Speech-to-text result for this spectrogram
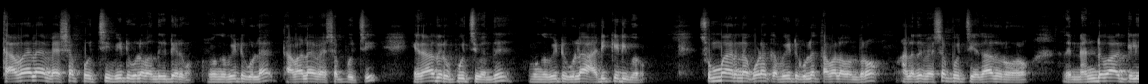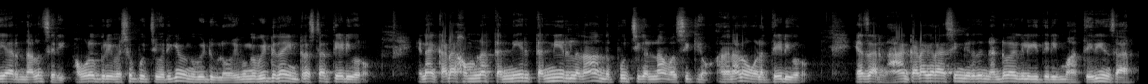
தவளை விஷப்பூச்சி வீட்டுக்குள்ளே வந்துக்கிட்டே இருக்கும். இவங்க வீட்டுக்குள்ளே தவளை விஷப்பூச்சி ஏதாவது ஒரு பூச்சி வந்து இவங்க வீட்டுக்குள்ளே அடிக்கடி வரும். சும்மா இருந்தால் கூட க- வீட்டுக்குள்ளே தவளை வந்துடும் அல்லது விஷப்பூச்சி ஏதாவது ஒன்று வரும். அது நண்டுவா கிளியாக இருந்தாலும் சரி அவ்வளோ பெரிய விஷப்பூச்சி வரைக்கும் இவங்க வீட்டுக்குள்ளே வரும். இவங்க வீட்டு தான் இன்ட்ரெஸ்ட்டாக தேடி வரும். ஏன்னா கடகம்னா தண்ணீர் தண்ணீரில் தான் அந்த பூச்சிகள்லாம் வசிக்கும். அதனால் உங்களை தேடி வரும். ஏன் சார் நான் கடகராசிங்கிறது நண்டுவா கிளிக்கு தெரியுமா? தெரியும் சார்.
